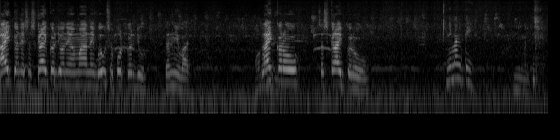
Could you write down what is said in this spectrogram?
લાઈક અને સબસ્ક્રાઇબ કરજો અને અમારને બહુ સપોર્ટ કરજો. ધન્યવાદ. લાઈક કરો સબસ્ક્રાઇબ કરો. નિમંતી. નિમંત્રણ.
